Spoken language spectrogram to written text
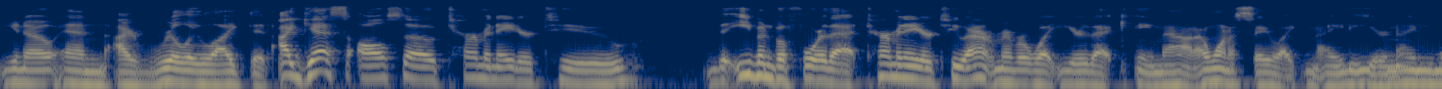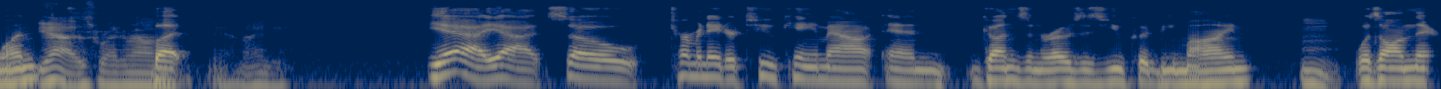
you know, and I really liked it. I guess also Terminator 2, the, even before that, Terminator 2, I don't remember what year that came out. I want to say like 90 or 91. Yeah, it was right around. But- yeah, ninety. Yeah, yeah. So Terminator 2 came out and Guns N' Roses You Could Be Mine Mm. was on there.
